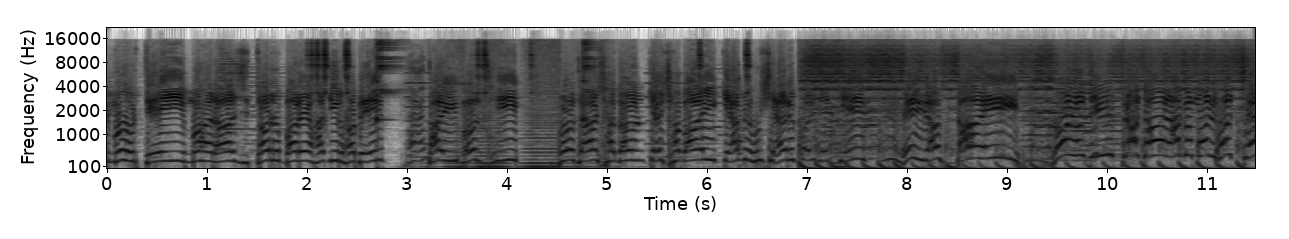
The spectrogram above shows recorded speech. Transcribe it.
এই মুহূর্তে এই মহারাজ দরবারে হাজির হবে। তাই বলছি প্রজা সাধারণকে সবাইকে আমি হুঁশিয়ার করে দিচ্ছি, এই রাস্তায় রণজিৎ রাজার আগমন হচ্ছে।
